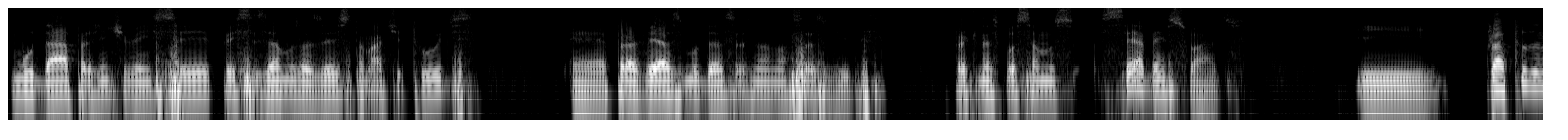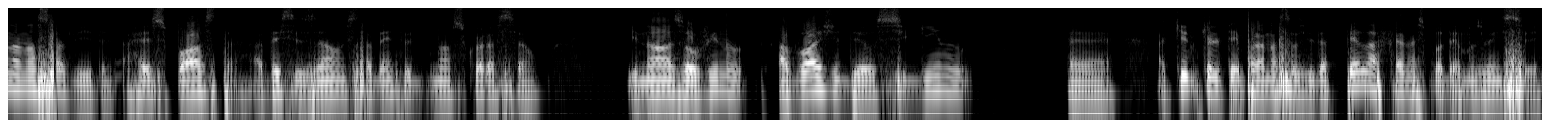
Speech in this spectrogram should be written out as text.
mudar, para a gente vencer, precisamos às vezes tomar atitudes é, para ver as mudanças nas nossas vidas, para que nós possamos ser abençoados. E para tudo na nossa vida, a resposta, a decisão está dentro do nosso coração. E nós, ouvindo a voz de Deus, seguindo é, aquilo que Ele tem para a nossa vida, pela fé nós podemos vencer.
